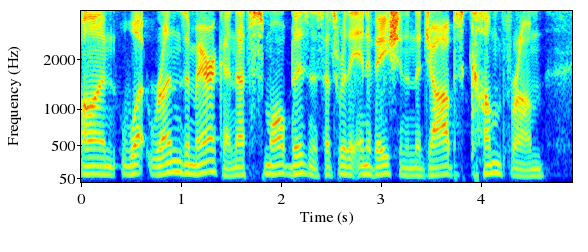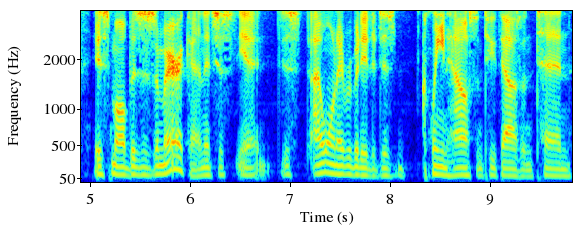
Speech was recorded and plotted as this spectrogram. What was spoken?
on what runs America, and that's small business. That's where the innovation and the jobs come from is small business America. And it's just, you know, just I want everybody to just clean house in 2010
